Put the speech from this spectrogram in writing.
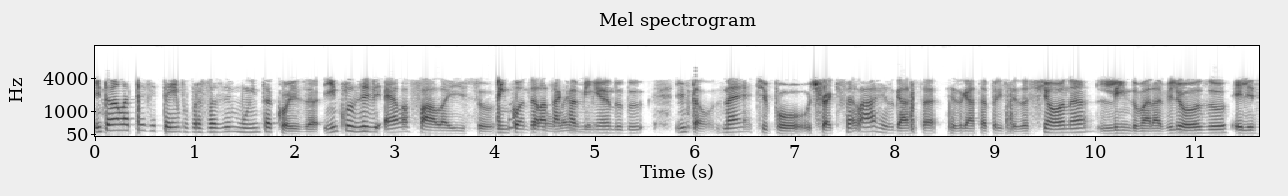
Então ela teve tempo para fazer muita coisa. Inclusive, ela fala isso enquanto ela tá caminhando do. Então, né? Tipo, o Shrek vai lá, resgata, resgata a princesa Fiona, lindo, maravilhoso. Eles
